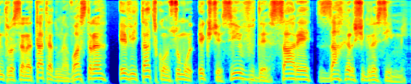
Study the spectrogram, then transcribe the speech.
Pentru sănătatea dumneavoastră, evitați consumul excesiv de sare, zahăr și grăsimi.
